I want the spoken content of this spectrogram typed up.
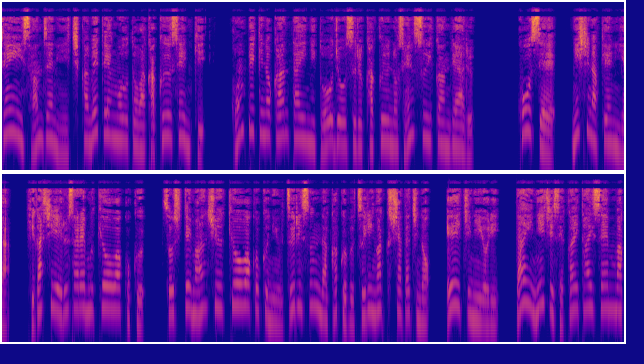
戦意3001亀天号とは架空戦機、紺壁の艦隊に登場する架空の潜水艦である。後世、西名県や東エルサレム共和国、そして満州共和国に移り住んだ各物理学者たちの英知により、第二次世界大戦末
